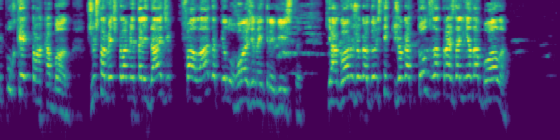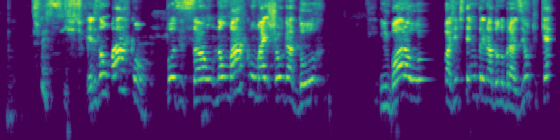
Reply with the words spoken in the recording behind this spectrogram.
E por que estão acabando? Justamente pela mentalidade falada pelo Roger na entrevista que agora os jogadores têm que jogar todos atrás da linha da bola. Isso não existe. Eles não marcam posição, não marcam mais jogador. Embora o, a gente tenha um treinador no Brasil que quer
